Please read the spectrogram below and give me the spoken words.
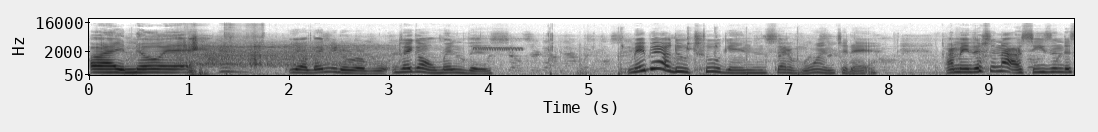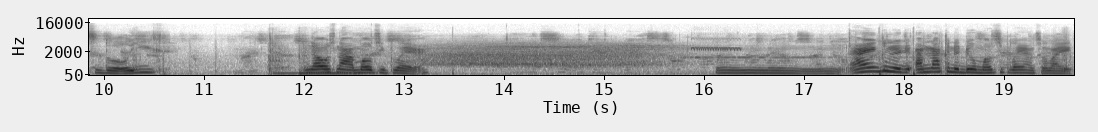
I know it. Yeah, they need a to. They gonna win this. Maybe I'll do two games instead of one today. I mean, this is not a season. This is the league. No, it's not multiplayer. Mm, I ain't gonna. I'm not gonna do multiplayer until like,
